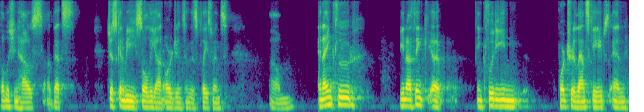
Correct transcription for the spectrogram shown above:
publishing house uh, that's just going to be solely on origins and displacements. Um, and I include, you know, I think uh, including portrait landscapes and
